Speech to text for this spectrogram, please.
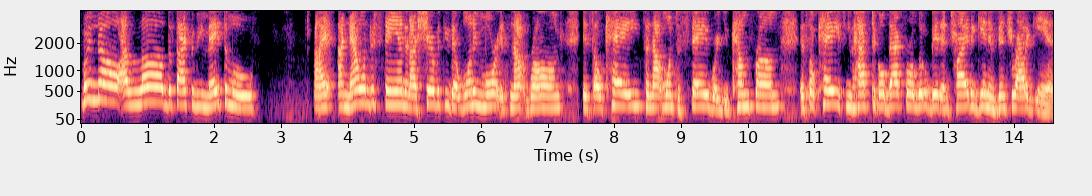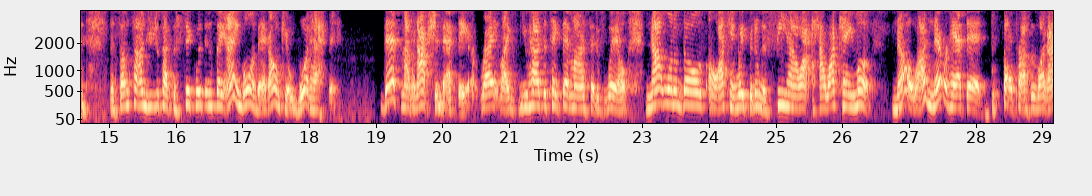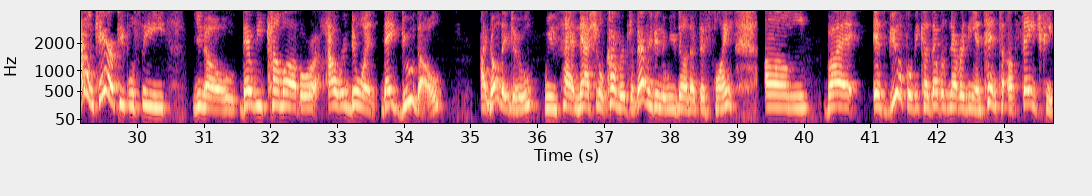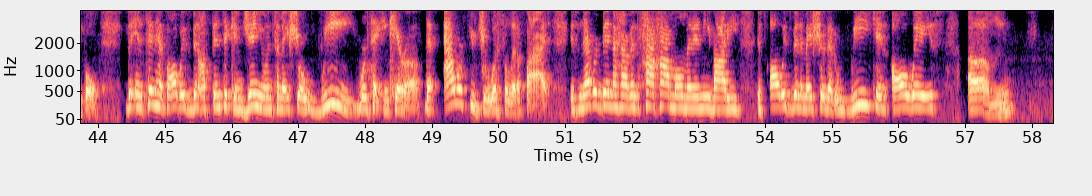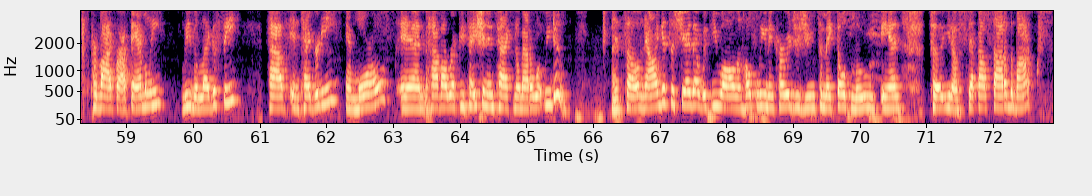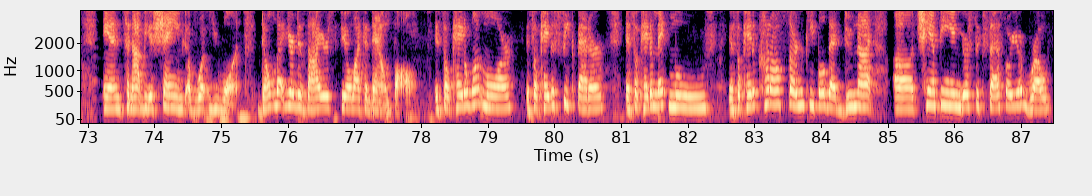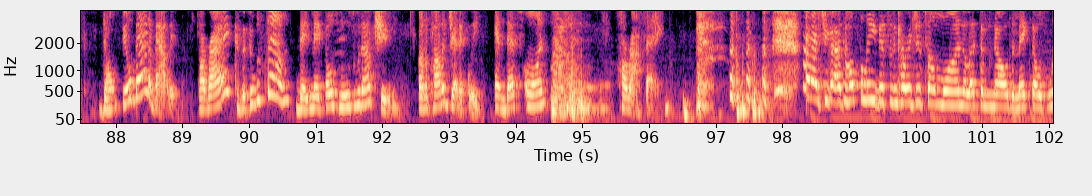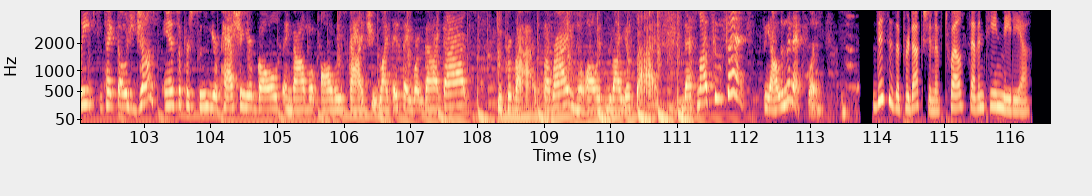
but no, I love the fact that we made the move. I, I now understand and I share with you that wanting more is not wrong. It's okay to not want to stay where you come from. It's okay if you have to go back for a little bit and try it again and venture out again. And sometimes you just have to stick with it and say, I ain't going back. I don't care what happened that's not an option back there, right? Like you have to take that mindset as well. Not one of those, oh, I can't wait for them to see how I how I came up. No, I've never had that thought process. Like I don't care if people see, you know, that we come up or how we're doing. They do though. I know they do. We've had national coverage of everything that we've done at this point. Um, but it's beautiful because that was never the intent to upstage people. The intent has always been authentic and genuine to make sure we were taken care of, that our future was solidified. It's never been to have a ha ha moment in anybody. It's always been to make sure that we can always um, provide for our family, leave a legacy, have integrity and morals, and have our reputation intact no matter what we do. And so now I get to share that with you all and hopefully it encourages you to make those moves and to, you know, step outside of the box and to not be ashamed of what you want. Don't let your desires feel like a downfall. It's okay to want more. It's okay to seek better. It's okay to make moves. It's okay to cut off certain people that do not uh, champion your success or your growth. Don't feel bad about it. All right? Because if it was them, they'd make those moves without you unapologetically. And that's on Harafe. All right, you guys. Hopefully, this encourages someone to let them know to make those leaps, to take those jumps, and to pursue your passion, your goals, and God will always guide you. Like they say, where God guides, He provides. All right, and He'll always be by your side. That's my two cents. See y'all in the next one. This is a production of 1217 Media.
